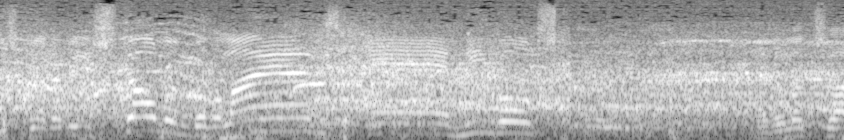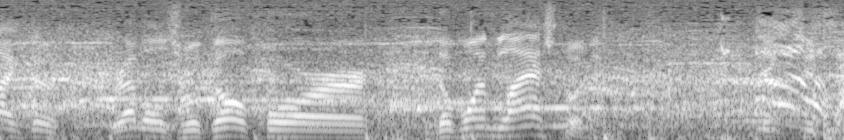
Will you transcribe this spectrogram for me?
is going to be stolen by the Lions, and he will. And it looks like the Rebels will go for the one last one. To the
